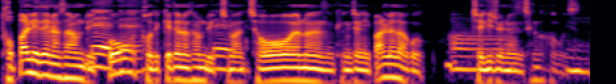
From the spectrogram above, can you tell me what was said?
더 빨리 되는 사람도 네, 있고 네. 더 늦게 되는 사람도 네. 있지만 저는 굉장히 빠르다고 어. 제 기준에는 생각하고 있어요. 음.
